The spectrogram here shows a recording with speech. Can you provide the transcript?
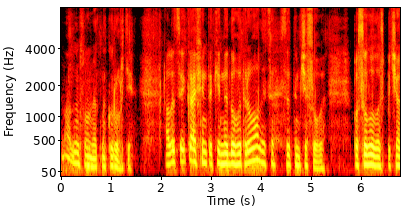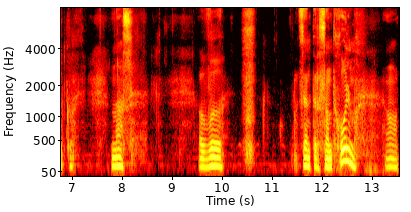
Ну, одним словом, як на курорті. Але цей кайф він такий недовготривалий, це все тимчасове. Поселили спочатку нас в центр Сандхольм. От.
